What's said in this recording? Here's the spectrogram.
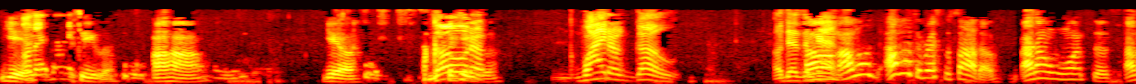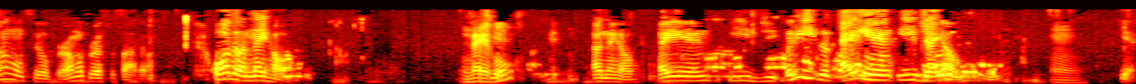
Night. Yeah, On that night. tequila. Uh huh. Yeah, Gold or white or gold? Or does it Um, matter? I want I want the Reposado. I don't want the I don't want silver. I want the Reposado or the Anejo. Naval. Anejo. A N E G either A N E J O. Mm. Yes.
